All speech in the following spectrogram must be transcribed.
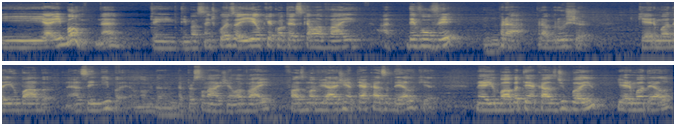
E aí, bom, né? Tem, tem bastante coisa aí. O que acontece é que ela vai devolver pra, pra bruxa, que é a irmã da Yubaba, né? a Zeniba é o nome da, da personagem. Ela vai, faz uma viagem até a casa dela, que é, né? A Yubaba tem a casa de banho e a irmã dela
